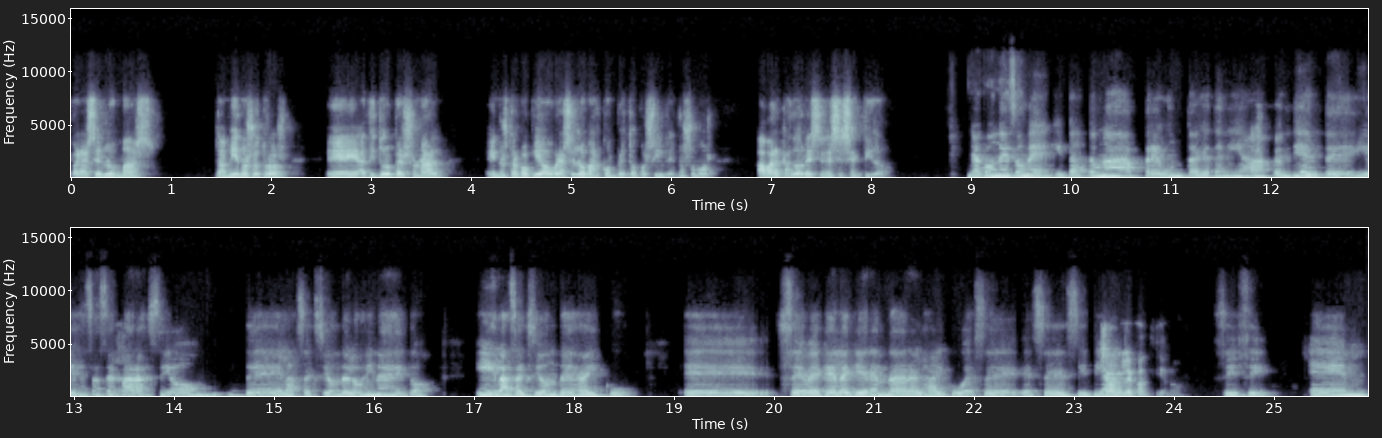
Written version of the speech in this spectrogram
para ser lo más, también nosotros, a título personal, en nuestra propia obra, ser lo más completo posible. No somos abarcadores en ese sentido. Ya con eso me quitaste una pregunta que tenía pendiente y es esa separación de la sección de los inéditos y la sección de haiku. Eh, se ve que le quieren dar al haiku ese, ese sitio. ¿no? Sí, sí. Eh,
